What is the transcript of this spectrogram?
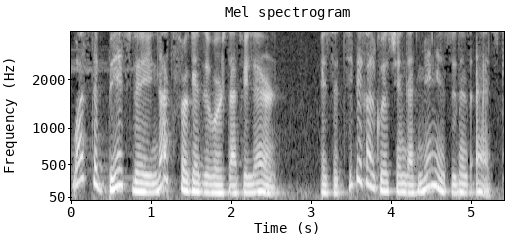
What's the best way not to forget the words that we learn? It's a typical question that many students ask.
